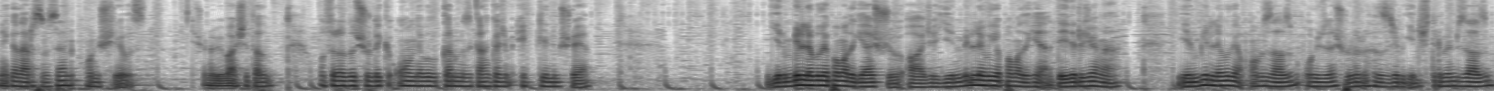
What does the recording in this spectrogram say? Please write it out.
Ne kadarsın sen? 13 level'sın. Şunu bir başlatalım. O sırada şuradaki 10 level'lıklarımızı kankacım ekleyelim şuraya. 21 level yapamadık ya şu ağaca. 21 level yapamadık ya. Delireceğim ha. 21 level yapmamız lazım. O yüzden şuraları hızlıca bir geliştirmemiz lazım.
